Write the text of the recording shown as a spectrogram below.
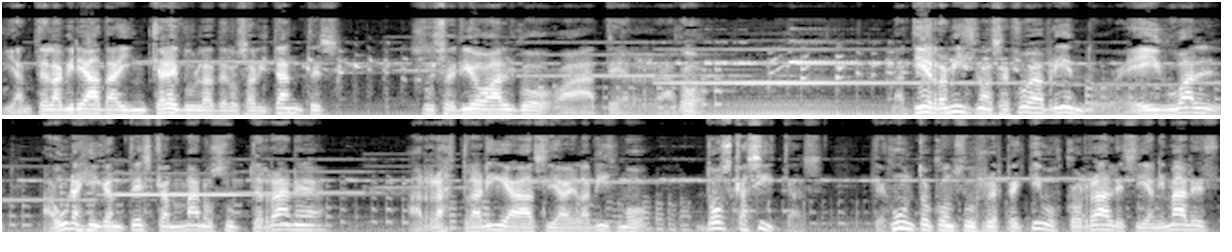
y ante la mirada incrédula de los habitantes sucedió algo aterrador. La tierra misma se fue abriendo e igual a una gigantesca mano subterránea arrastraría hacia el abismo dos casitas que junto con sus respectivos corrales y animales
